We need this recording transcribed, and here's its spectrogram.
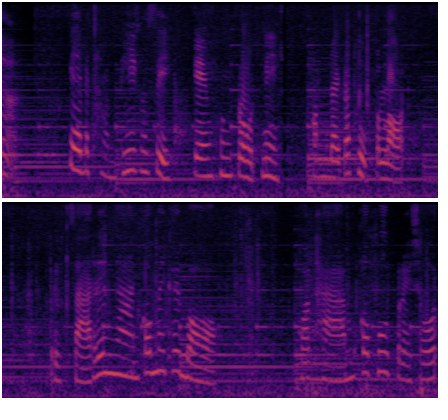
อะ่ะ เกไปถามพี่เขาสิ เกมคุณโปรดนี่ทำใดก็ถูกตลอด ปรึกษาเรื่องงานก็ไม่ค่อยบอก พอถามก็พูดประชด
